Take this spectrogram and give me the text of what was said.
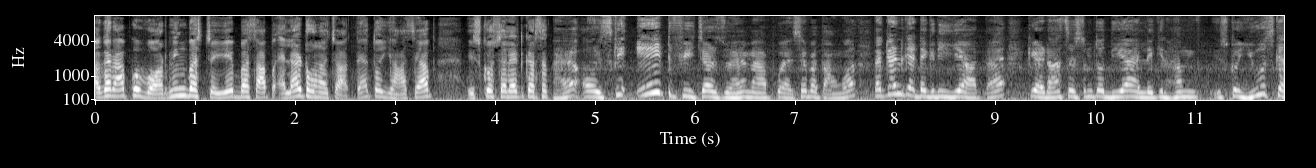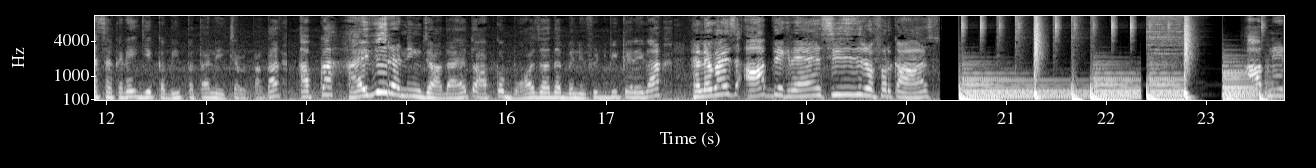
अगर आपको वार्निंग बस चाहिए, बस आप अलर्ट होना चाहते हैं तो यहाँ से आप इसको सेलेक्ट कर सकते हैं। और इसके एट फीचर्स जो है, मैं आपको ऐसे बताऊँगा। सेकेंड कैटेगरी ये आता है कि एडास सिस्टम तो दिया है, लेकिन हम इसको यूज़ कैसा करें, ये कभी पता नहीं चल पाता। आपका हाईवे रनिंग ज़्यादा है तो आपको बहुत ज़्यादा बेनिफिट भी करेगा। हेलो गाइज़ आप देख रहे हैं सीजी रफर आपने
